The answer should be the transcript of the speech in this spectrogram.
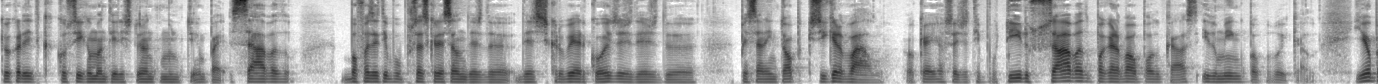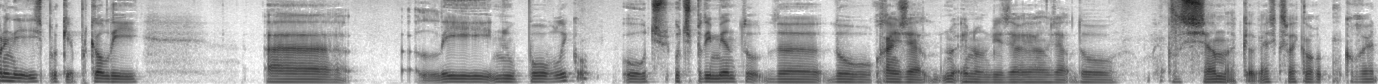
que eu acredito que consiga manter isto durante muito tempo é sábado. Vou fazer tipo o processo de criação desde, desde escrever coisas, desde pensar em tópicos e gravá-lo, ok? Ou seja, tipo, tiro sábado para gravar o podcast e domingo para publicá-lo. E eu aprendi isso porquê? Porque eu li, uh, li no público o, des o despedimento de, do Rangel, eu não devia dizer Rangel, do. Como é que ele se chama? Aquele gajo que se vai correr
